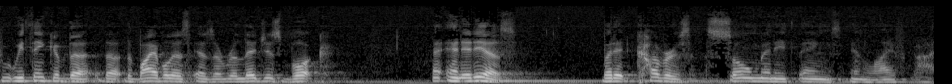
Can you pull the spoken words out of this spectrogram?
we think of the, the, the Bible as, as a religious book. And it is. But it covers so many things in life, God.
